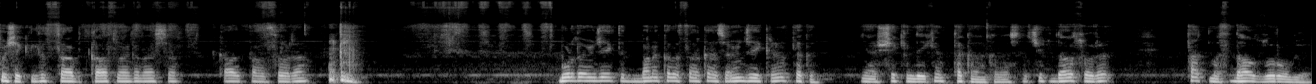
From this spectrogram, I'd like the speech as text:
Bu şekilde sabit kalsın arkadaşlar. Kaldıktan sonra burada öncelikle bana kalırsa arkadaşlar önce ekranı takın. Yani şu şekildeyken takın arkadaşlar. Çünkü daha sonra takması daha zor oluyor.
